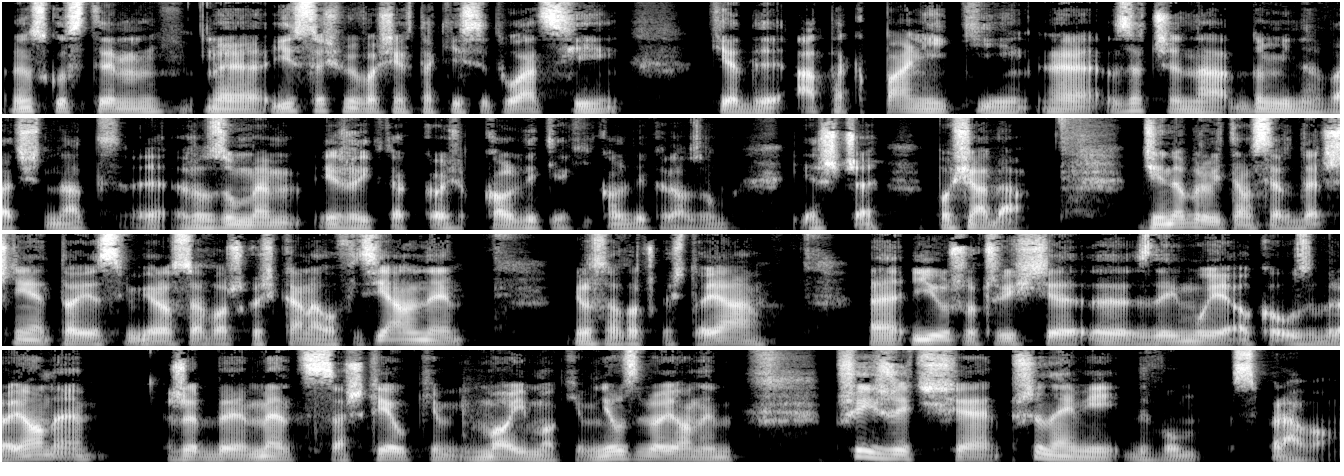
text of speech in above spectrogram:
W związku z tym e, jesteśmy właśnie w takiej sytuacji, kiedy atak paniki zaczyna dominować nad rozumem, jeżeli ktokolwiek jakikolwiek rozum jeszcze posiada. Dzień dobry, witam serdecznie. To jest Mirosław Oczkoś, kanał oficjalny. Mirosław Oczkoś to ja. I już oczywiście zdejmuję oko uzbrojone żeby męc za szkiełkiem i moim okiem nieuzbrojonym przyjrzeć się przynajmniej dwóm sprawom.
